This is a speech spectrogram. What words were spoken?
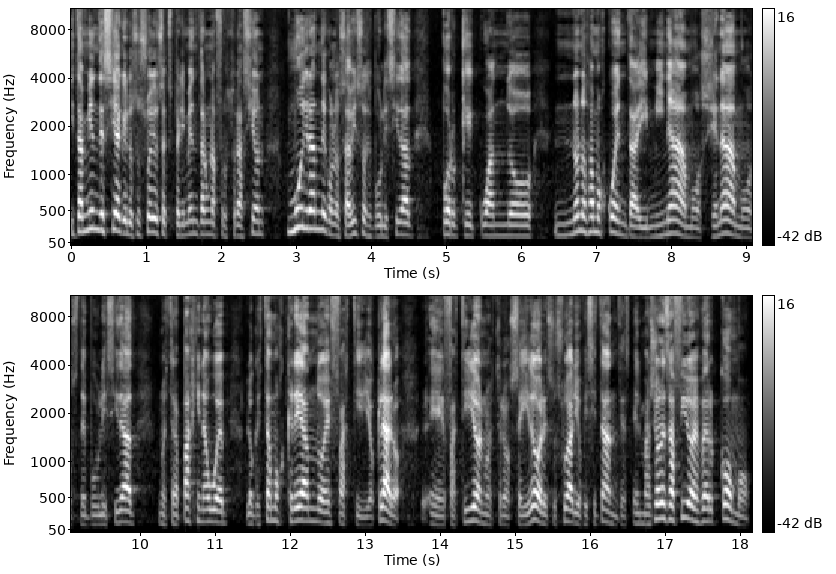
Y también decía que los usuarios experimentan una frustración muy grande con los avisos de publicidad porque cuando no nos damos cuenta y minamos, llenamos de publicidad nuestra página web, lo que estamos creando es fastidio. Claro, eh, fastidio a nuestros seguidores, usuarios, visitantes. El mayor desafío es ver cómo,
